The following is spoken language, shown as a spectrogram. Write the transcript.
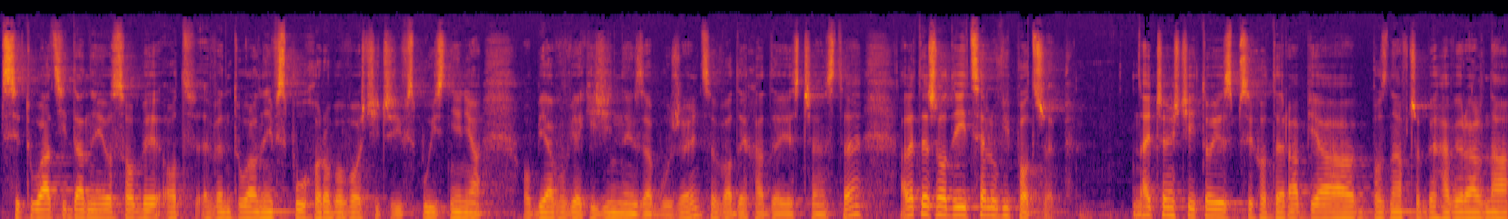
sytuacji danej osoby, od ewentualnej współchorobowości, czyli współistnienia objawów jakichś innych zaburzeń, co w ADHD jest częste, ale też od jej celów i potrzeb. Najczęściej to jest psychoterapia poznawczo-behawioralna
